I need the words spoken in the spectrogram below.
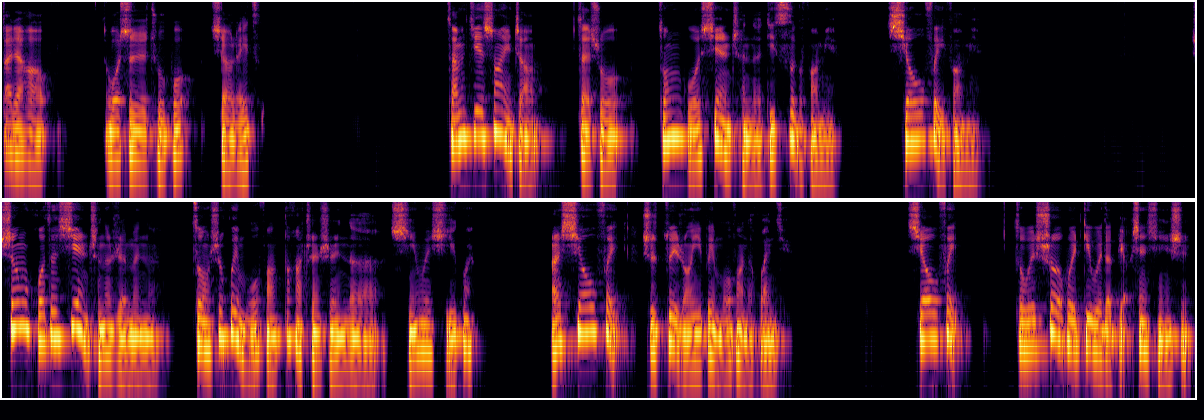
大家好，我是主播小雷子。咱们接上一章再说中国县城的第四个方面——消费方面。生活在县城的人们呢，总是会模仿大城市人的行为习惯，而消费是最容易被模仿的环节。消费作为社会地位的表现形式，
